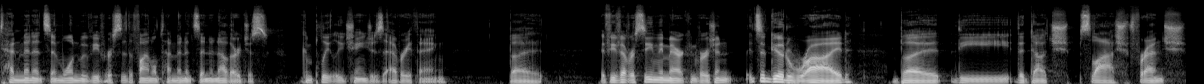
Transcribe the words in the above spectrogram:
10 minutes in one movie versus the final 10 minutes in another just completely changes everything. But if you've ever seen the American version, it's a good ride, but the the Dutch slash French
